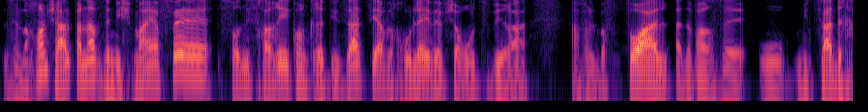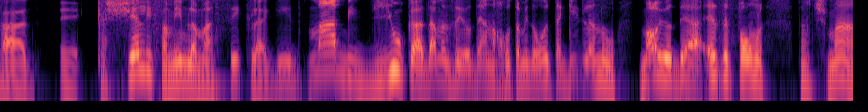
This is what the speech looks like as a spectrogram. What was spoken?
זה נכון שעל פניו זה נשמע יפה, סוד מסחרי, קונקרטיזציה וכולי, ואפשרות סבירה. אבל בפועל הדבר הזה הוא מצד אחד קשה לפעמים למעסיק להגיד מה בדיוק האדם הזה יודע, אנחנו תמיד אומרים, תגיד לנו, מה הוא יודע, איזה פורמולה. הוא אומר, שמע,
